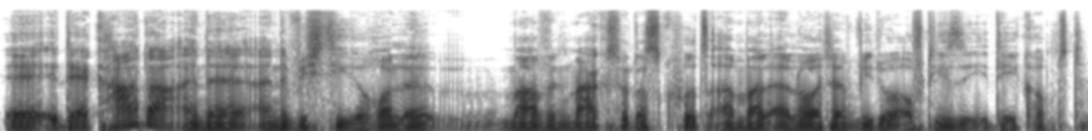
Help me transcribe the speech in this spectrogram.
äh, der Kader eine, eine wichtige Rolle. Marvin, magst du das kurz einmal erläutern, wie du auf diese Idee kommst?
